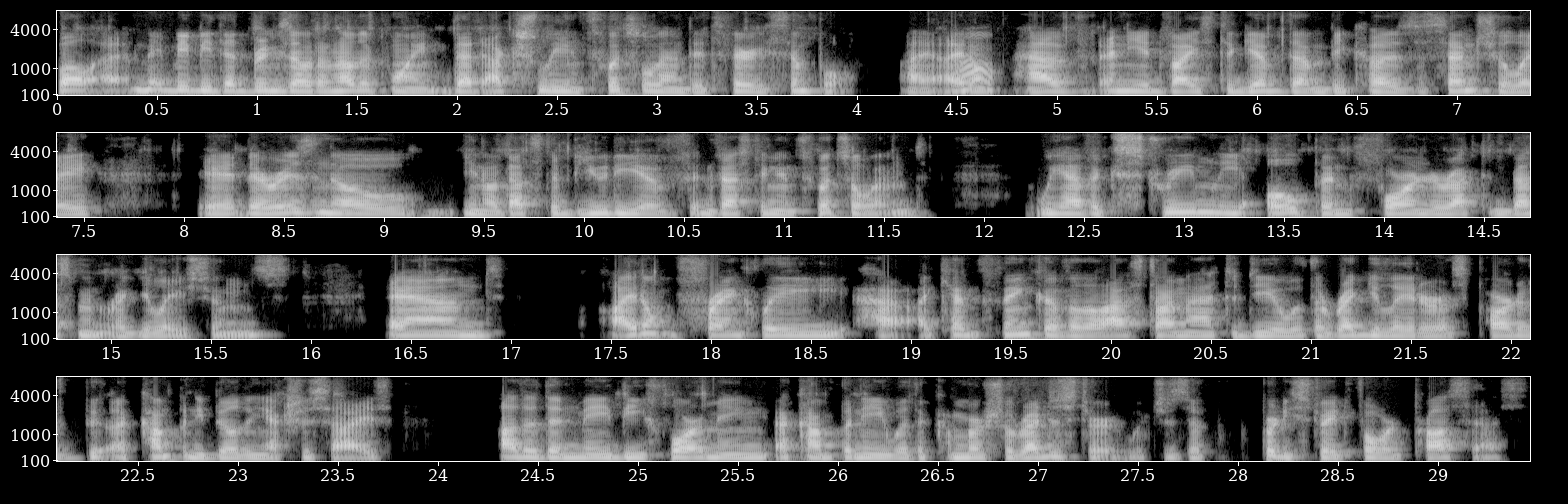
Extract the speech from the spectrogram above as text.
Well, uh, maybe that brings out another point that actually in Switzerland it's very simple I, I don't oh. have any advice to give them because essentially it, there is no, you know, that's the beauty of investing in Switzerland. We have extremely open foreign direct investment regulations. And I don't frankly, ha- I can't think of the last time I had to deal with a regulator as part of a company building exercise, other than maybe forming a company with a commercial register, which is a pretty straightforward process.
